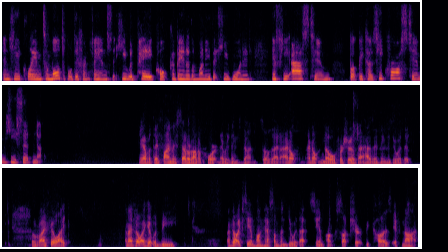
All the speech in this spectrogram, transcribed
and he claimed to multiple different fans that he would pay Colt Cabana the money that he wanted if he asked him, but because he crossed him, he said no. Yeah, but they finally settled out of court and everything's done. So that I don't I don't know for sure that that has anything to do with it. But I feel like, and I feel like it would be, I feel like CM Punk has something to do with that CM Punk suck shirt because if not,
